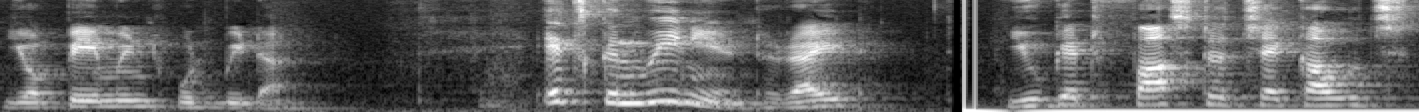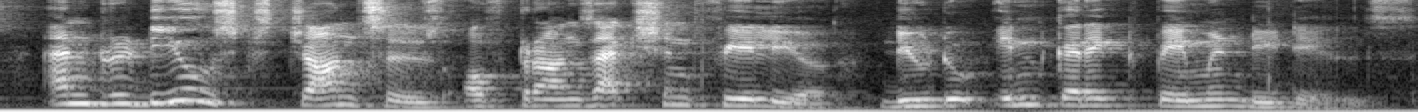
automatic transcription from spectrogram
your payment would be done. It's convenient, right? You get faster checkouts and reduced chances of transaction failure due to incorrect payment details.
